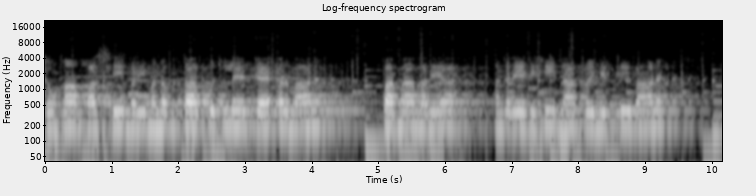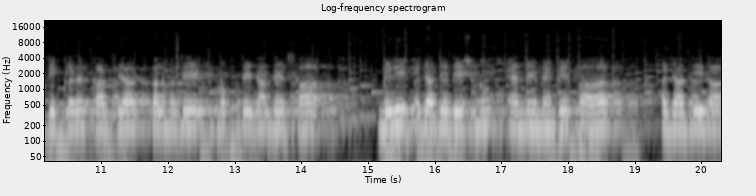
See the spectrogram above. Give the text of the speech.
ਦੋਹਾਂ ਪਾਸੇ ਮਰੀ ਮਨੁੱਖਤਾ, ਕੁਚਲੇ ਗਏ ਅਰਮਾਨ ਪਰ ਮਰਿਆ, ਅੰਗਰੇਜ਼ ਹੀ ਨਾ ਕੋਈ ਨੀਤੀਵਾਨ। ਜ਼ਿਕਰ ਕਰਦਿਆ ਕਲਮ ਦੇ ਮੁੱਕਦੇ ਜਾਂਦੇ ਸਾਹ। ਮਿਲੀ ਆਜ਼ਾਦੀ ਦੇਸ਼ ਨੂੰ ਐਨੇ ਮਹਿੰਗੇ ਭਾਅ, ਆਜ਼ਾਦੀ ਦਾ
